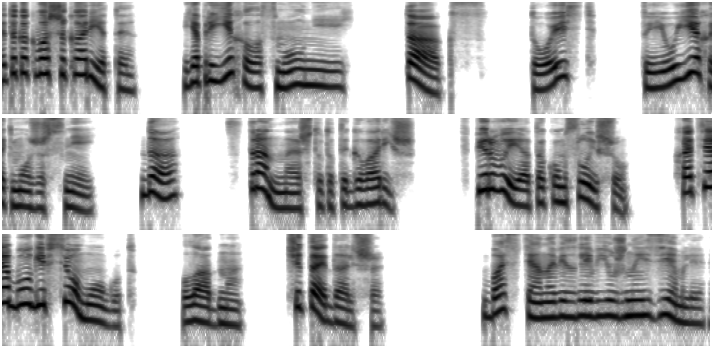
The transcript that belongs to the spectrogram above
это как ваши кареты. Я приехала с молнией. Такс. То есть ты и уехать можешь с ней? Да. Странное что-то ты говоришь. Впервые о таком слышу. Хотя боги все могут. Ладно, читай дальше. Бастиана везли в южные земли.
